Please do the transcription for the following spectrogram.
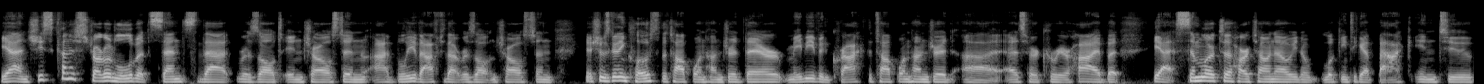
Yeah, and she's kind of struggled a little bit since that result in Charleston. I believe after that result in Charleston, you know, she was getting close to the top 100 there, maybe even cracked the top 100 uh, as her career high. But yeah, similar to Hartono, you know, looking to get back into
